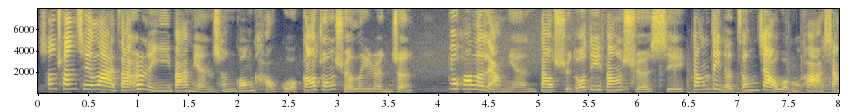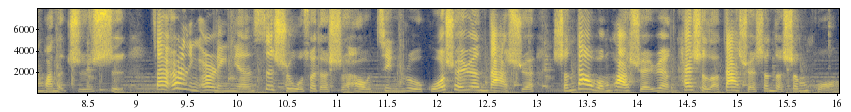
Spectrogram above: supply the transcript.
山川七濑在二零一八年成功考过高中学历认证。又花了两年到许多地方学习当地的宗教文化相关的知识，在二零二零年四十五岁的时候进入国学院大学神道文化学院，开始了大学生的生活。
